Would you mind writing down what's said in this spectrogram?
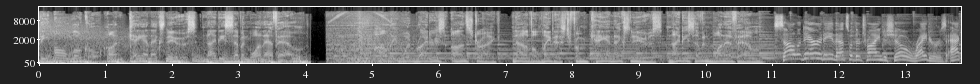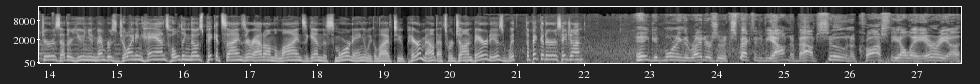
The All Local on KNX News 97.1 FM. Hollywood writers on strike. Now the latest from KNX News 97.1 FM. Solidarity, that's what they're trying to show. Writers, actors, other union members joining hands, holding those picket signs. They're out on the lines again this morning. We go live to Paramount. That's where John Baird is with the picketers. Hey, John. Hey, good morning. The writers are expected to be out and about soon across the LA area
